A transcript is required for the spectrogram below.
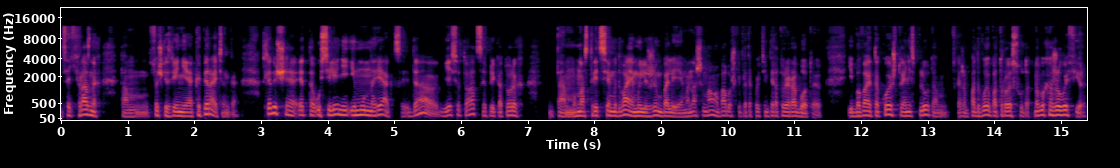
всяких разных там с точки зрения копирайтинга. Следующее – это усиление иммунной реакции. Да, есть ситуации, при которых там у нас 37,2, и мы лежим, болеем, а наши мама, бабушки при такой температуре работают. И бывает такое, что я не сплю там, скажем, по двое, по трое суток, но выхожу в эфир,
